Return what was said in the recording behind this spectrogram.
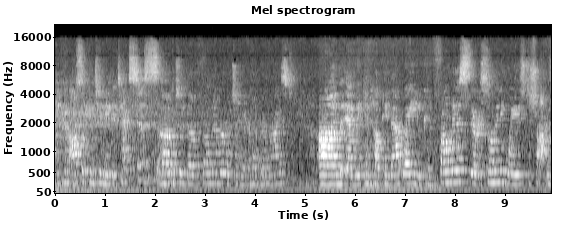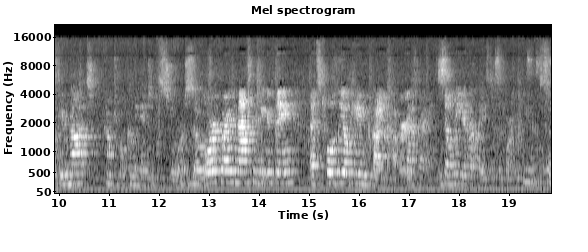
you can also continue to text us, um, to the phone number, which I never have memorized. Um, and we can help you that way, you can phone us, there are so many ways to shop if you're not comfortable coming into the store, so. Or if wearing a mask isn't your thing, that's totally okay, we've got you covered. That's right. So many different ways to support your business. So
